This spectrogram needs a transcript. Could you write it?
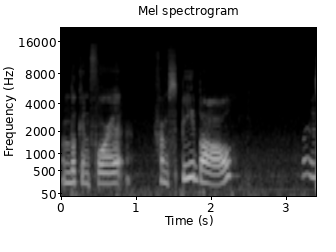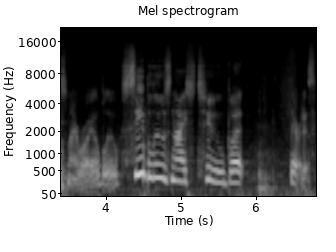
I'm looking for it, from Speedball. Where is my royal blue? Sea blue's nice too, but there it is.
